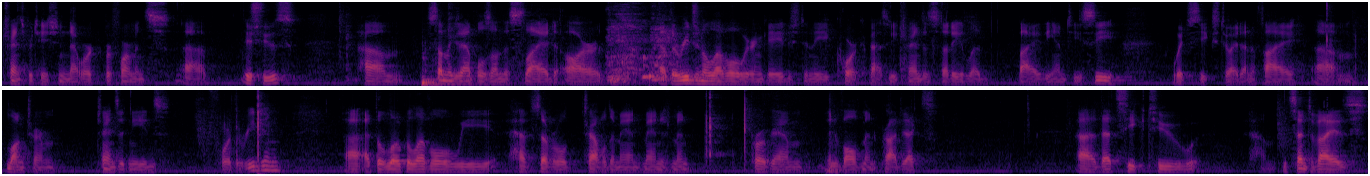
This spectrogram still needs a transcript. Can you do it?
transportation network performance uh, issues. Um, some examples on this slide are the, at the regional level, we're engaged in the core capacity transit study led by the MTC, which seeks to identify um, long term transit needs for the region. Uh, at the local level, we have several travel demand management program involvement projects uh, that seek to um, incentivize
